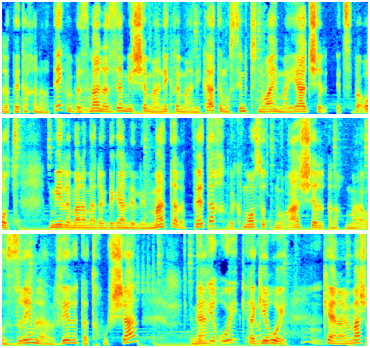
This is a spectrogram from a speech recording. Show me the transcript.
לפתח הנרתיק ובזמן mm. הזה מי שמעניק ומעניקה אתם עושים תנועה עם היד של אצבעות מלמעלה מהדגדגן ללמטה לפתח וכמו עושות תנועה של אנחנו עוזרים להעביר את התחושה את מה... הגירוי כאילו? את הגירוי. Hmm. כן, אני ממש,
